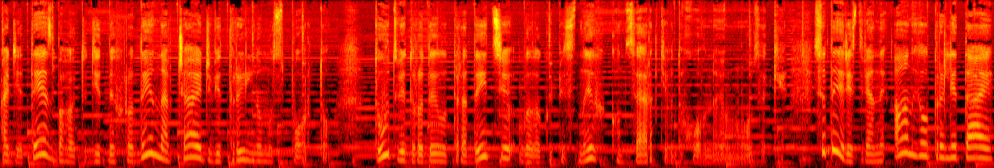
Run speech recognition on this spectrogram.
А дітей з багатодітних родин навчають вітрильному спорту. Тут відродили традицію великопісних концертів духовної музики. Сюди різдвяний ангел прилітає,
